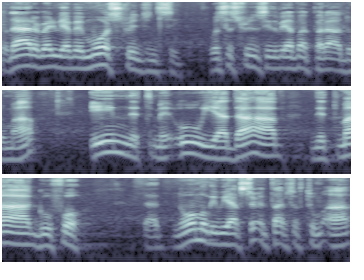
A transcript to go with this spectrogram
So that already we have a more stringency. What's the stringency that we have by Para Aduma? Im nitmeu yadav nitma gufo. That normally we have certain types of tum'ah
